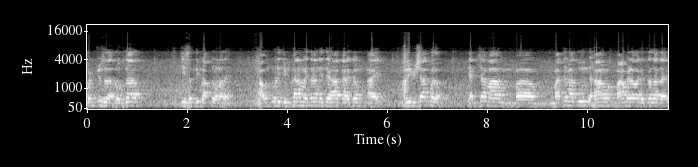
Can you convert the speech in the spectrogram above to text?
पंचवीस हजार रोजगारची संधी प्राप्त होणार आहे. सावंतवाडी जिमखाना मैदान येथे हा कार्यक्रम आहे. श्री विशाल परब. यांच्या मा माध्यमातून हा महामेळावा घेतला जात आहे.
